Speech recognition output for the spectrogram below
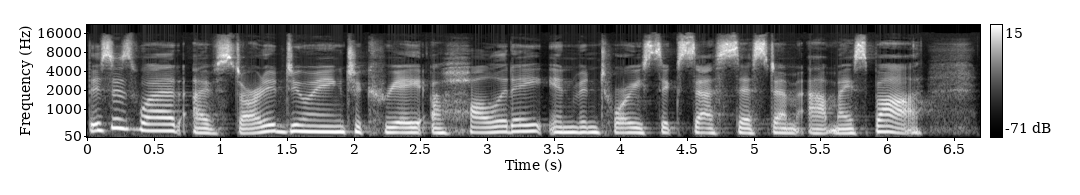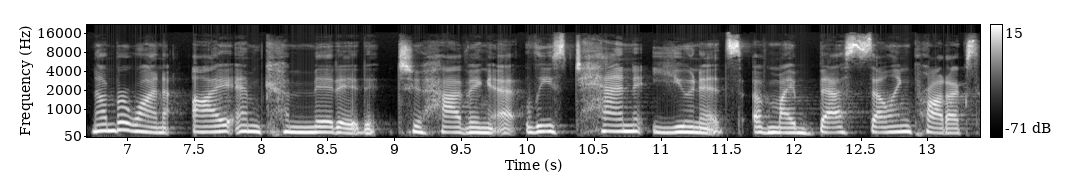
this is what I've started doing to create a holiday inventory success system at my spa. Number one, I am committed to having at least 10 units of my best selling products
